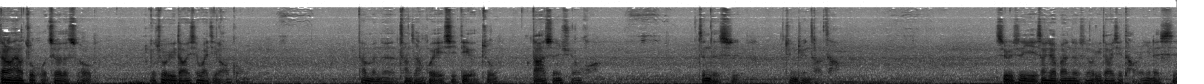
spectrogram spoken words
当然还有坐火车的时候，有时候遇到一些外籍劳工，他们呢常常会席地而坐。大声喧哗，真的是圈圈叉叉，是不是？也上下班的时候遇到一些讨人厌的事？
